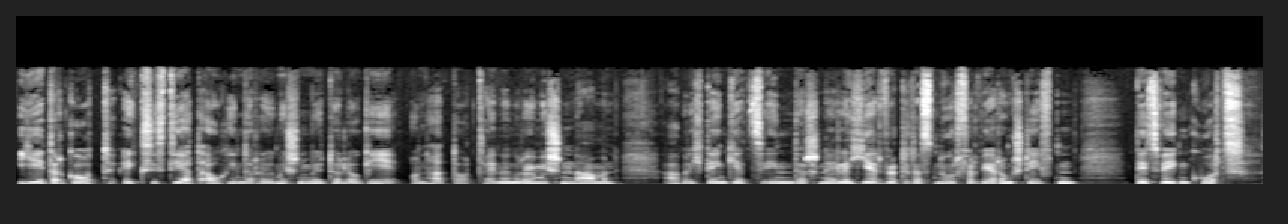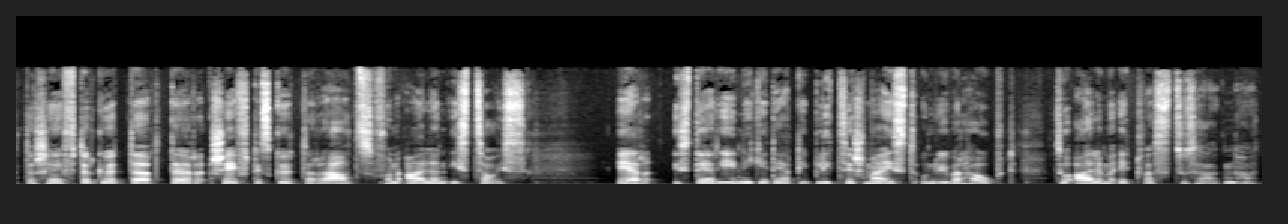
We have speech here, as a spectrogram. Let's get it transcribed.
jeder Gott existiert auch in der römischen Mythologie und hat dort seinen römischen Namen, aber ich denke jetzt in der Schnelle hier würde das nur Verwirrung stiften. Deswegen kurz, der Chef der Götter, der Chef des Götterrats von allen ist Zeus. Er ist derjenige, der die Blitze schmeißt und überhaupt zu allem etwas zu sagen hat.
